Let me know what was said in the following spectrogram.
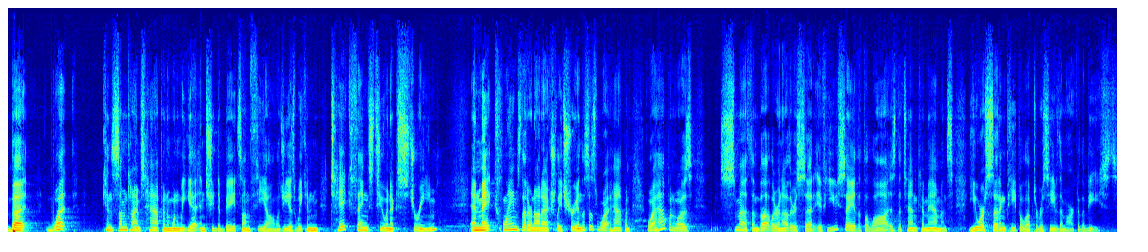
But what can sometimes happen when we get into debates on theology is we can take things to an extreme and make claims that are not actually true. And this is what happened. What happened was Smith and Butler and others said if you say that the law is the Ten Commandments, you are setting people up to receive the mark of the beast.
